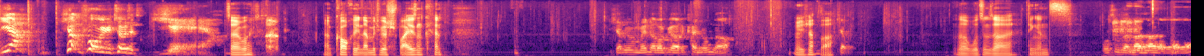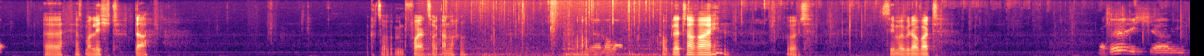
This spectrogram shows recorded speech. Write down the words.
Ja! Ich habe einen Vogel getötet! Yeah! Sehr gut. Dann koche ihn, damit wir speisen können. Ich habe im Moment aber gerade keinen Hunger. Ich habe. Ich hab- So, wo ist unser Dingens? Wo ist unser Lager? Äh, erstmal Licht. Da. Kannst du aber mit Feuerzeug anmachen. Ja, mach mal. Ein paar Blätter rein. Gut. Sehen wir wieder was. Warte, ich ähm,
